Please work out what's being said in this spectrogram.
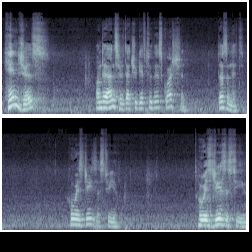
hinges on the answer that you give to this question, doesn't it? Who is Jesus to you? Who is Jesus to you?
